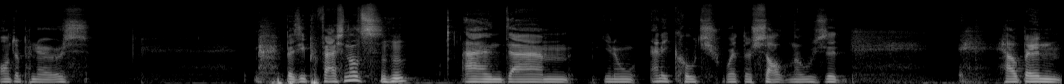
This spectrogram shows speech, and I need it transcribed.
entrepreneurs, busy professionals, and um, you know, any coach with their salt knows that helping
